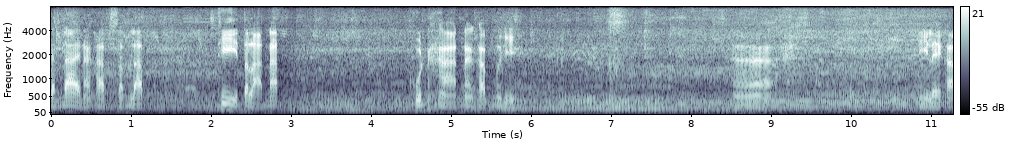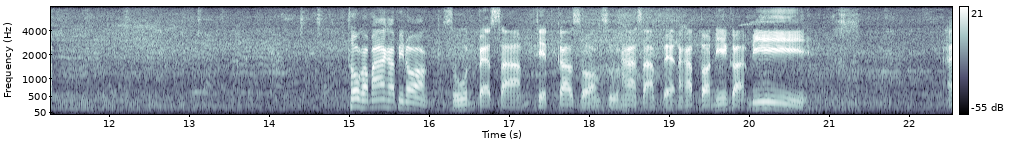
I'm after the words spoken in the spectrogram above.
กันได้นะครับสำหรับที่ตลาดนัดขุนหารนะครับมือนี้อ่านี่เลยครับ โทรเข้ามาครับพี่น้อง 0837920538 นะครับ ตอนนี้ก็มีไอ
